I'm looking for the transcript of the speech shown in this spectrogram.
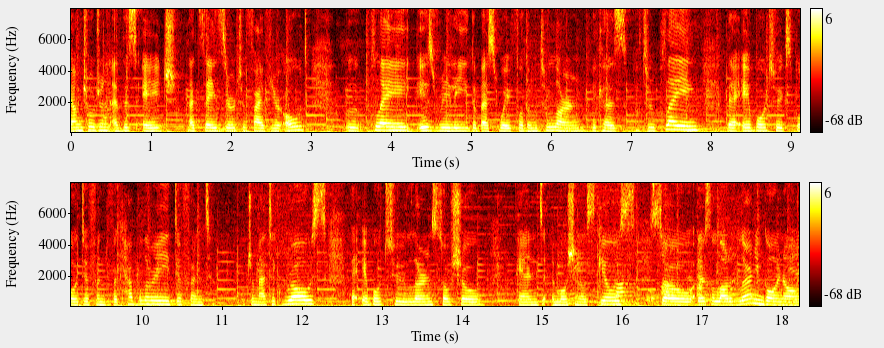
Young children at this age, let's say zero to five year old, uh, play is really the best way for them to learn because through playing, they're able to explore different vocabulary, different dramatic roles, they're able to learn social and emotional skills. So there's a lot of learning going on,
